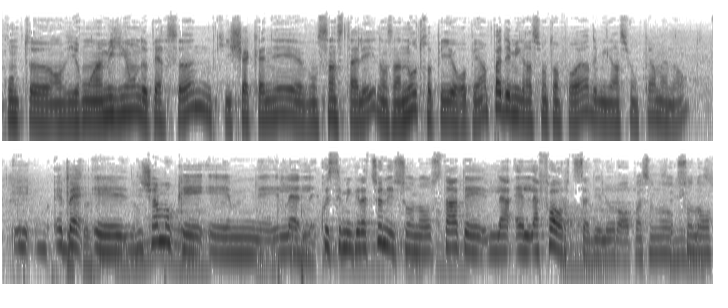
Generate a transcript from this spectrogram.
Compte euh, environ un million de personnes qui chaque année vont s'installer dans un autre pays européen, pas des migrations temporaires, des migrations permanentes. Eh, eh beh, eh, diciamo che eh, la, queste migrazioni sono state la, la forza dell'Europa, sono, sono,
